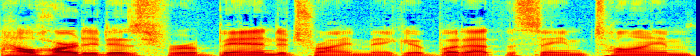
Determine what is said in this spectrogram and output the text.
how hard it is for a band to try and make it, but at the same time,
